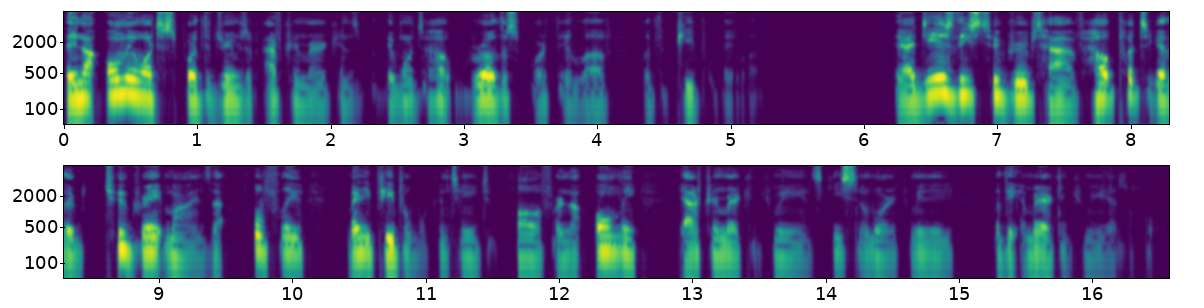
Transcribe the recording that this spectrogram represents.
They not only want to support the dreams of African Americans, but they want to help grow the sport they love with the people they love. The ideas these two groups have help put together two great minds that hopefully many people will continue to follow for not only the African American community and ski snowboarding community, but the American community as a whole.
